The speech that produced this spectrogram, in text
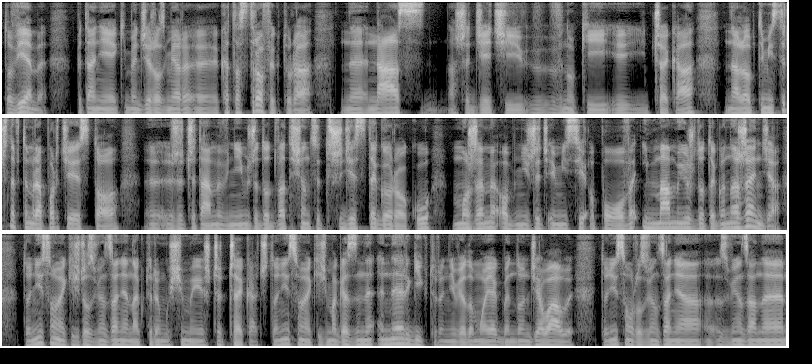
to wiemy. Pytanie, jaki będzie rozmiar katastrofy, która nas, nasze dzieci, wnuki czeka, no ale optymistyczne w tym raporcie jest to, że czytamy w nim, że do 2030 roku możemy obniżyć emisję o połowę i mamy już do tego narzędzia. To nie są jakieś rozwiązania, na które musimy jeszcze jeszcze czekać. To nie są jakieś magazyny energii, które nie wiadomo jak będą działały. To nie są rozwiązania związane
